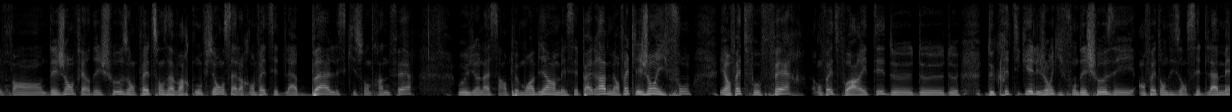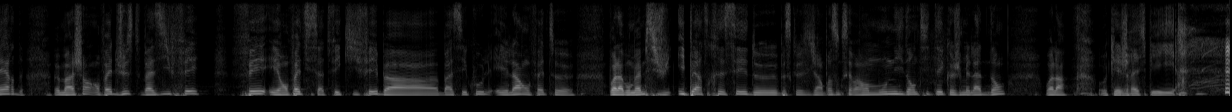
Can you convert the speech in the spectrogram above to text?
enfin des gens faire des choses en fait sans avoir confiance alors qu'en fait c'est de la balle ce qu'ils sont en train de faire. Ou il y en a c'est un peu moins bien mais c'est pas grave. Mais en fait les gens ils font. Et en fait faut faire. En fait faut arrêter de, critiquer les gens qui font des choses et en fait en disant c'est de la merde euh, machin. En fait juste vas-y fais. Fais. Et en fait si ça te fait kiffer bah bah c'est cool. Et là en fait voilà. Bon même si je suis hyper stressé de parce que j'ai l'impression que c'est vraiment mon identité que je mets là-dedans voilà ok je respire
